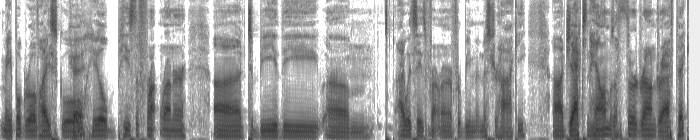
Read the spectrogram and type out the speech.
Maple Grove High School. Okay. He'll he's the front runner uh, to be the. Um, I would say he's front runner for being Mr. Hockey. Uh, Jackson Hallum was a third round draft pick.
